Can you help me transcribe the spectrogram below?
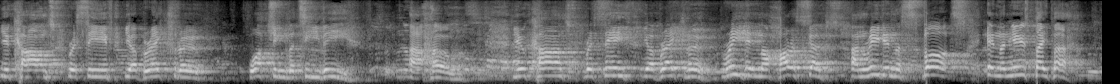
You can't receive your breakthrough watching the TV at home. You can't receive your breakthrough reading the horoscopes and reading the sports in the newspaper.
